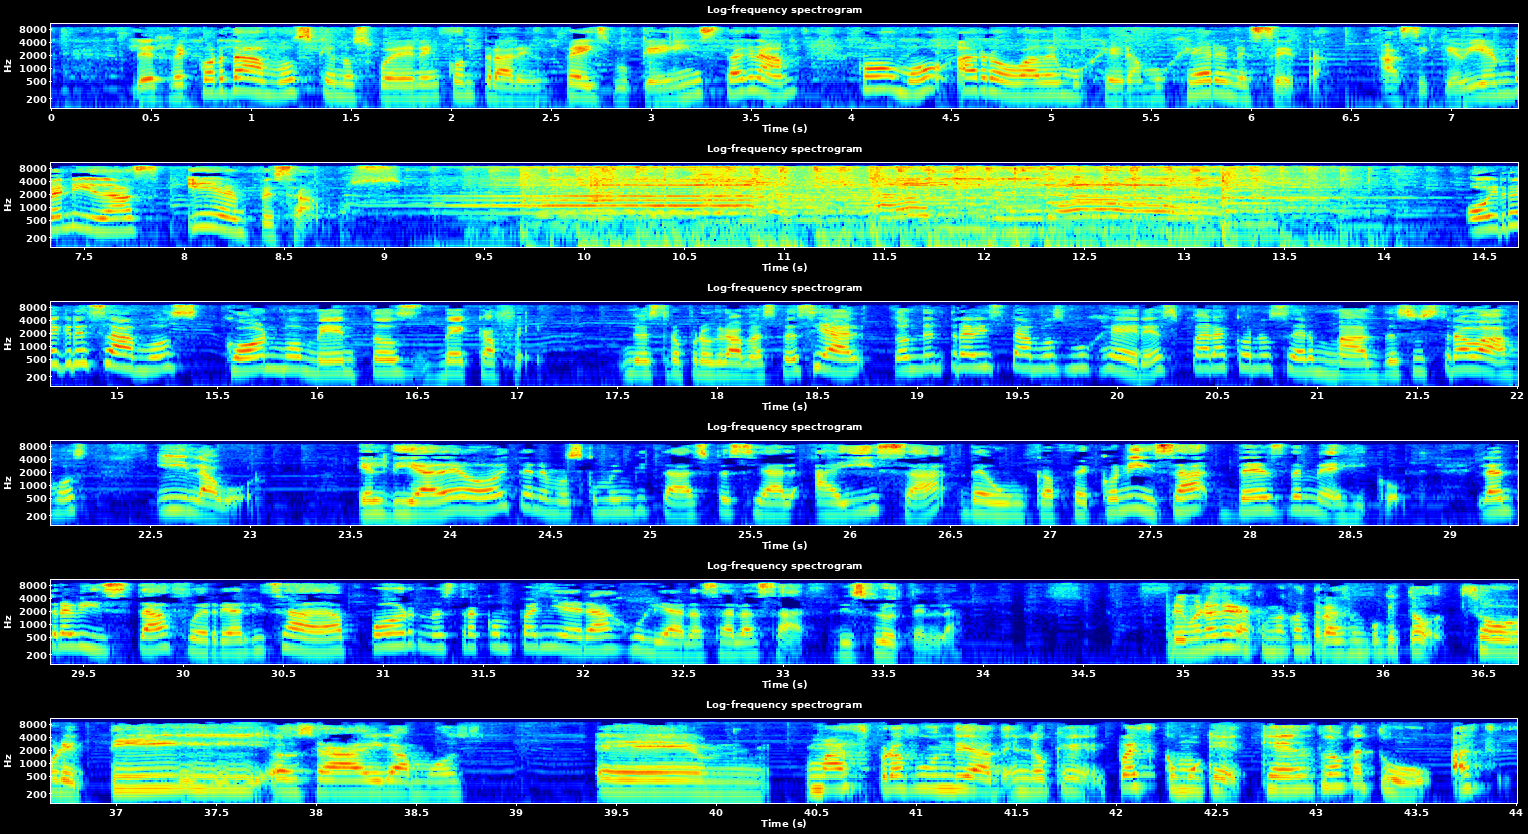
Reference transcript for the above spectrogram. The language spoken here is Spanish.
Les recordamos que nos pueden encontrar en Facebook e Instagram como arroba de mujer a mujer NZ. Así que bienvenidas y empezamos. Hoy regresamos con Momentos de Café, nuestro programa especial donde entrevistamos mujeres para conocer más de sus trabajos y labor. El día de hoy tenemos como invitada especial a Isa de Un Café con Isa desde México. La entrevista fue realizada por nuestra compañera Juliana Salazar. Disfrútenla. Primero quería que me contaras un poquito sobre ti, o sea, digamos, eh, más profundidad en lo que, pues como que, ¿qué es lo que tú haces?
